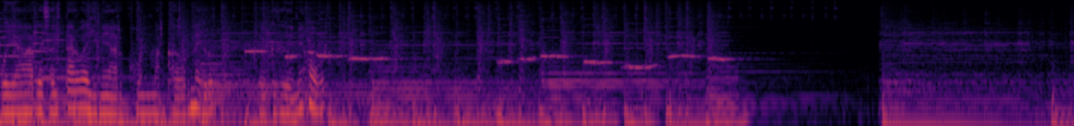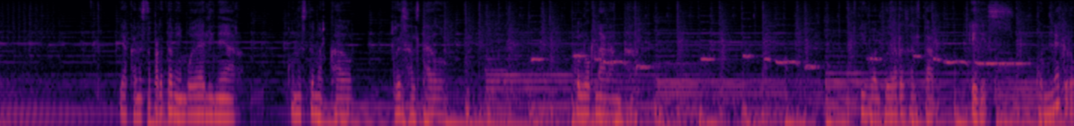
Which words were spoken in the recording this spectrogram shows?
Voy a resaltar o delinear con marcador negro. Creo que se ve mejor y acá en esta parte también voy a delinear con este marcador resaltador color naranja igual voy a resaltar eres con negro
